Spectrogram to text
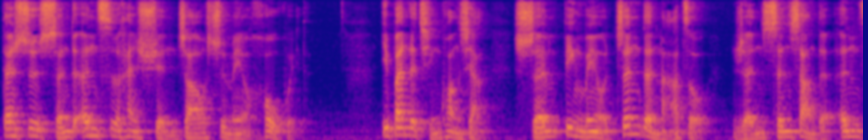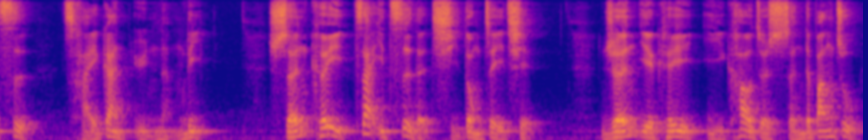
但是神的恩赐和选召是没有后悔的。一般的情况下，神并没有真的拿走人身上的恩赐、才干与能力。神可以再一次的启动这一切，人也可以依靠着神的帮助，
